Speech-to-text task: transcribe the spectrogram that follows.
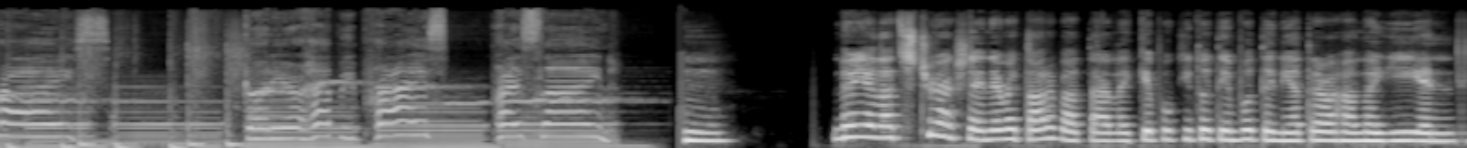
price. Go to your happy price, Priceline. Mm. No, yeah, that's true. Actually, I never thought about that. Like, qué poquito tiempo tenía trabajando allí, and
